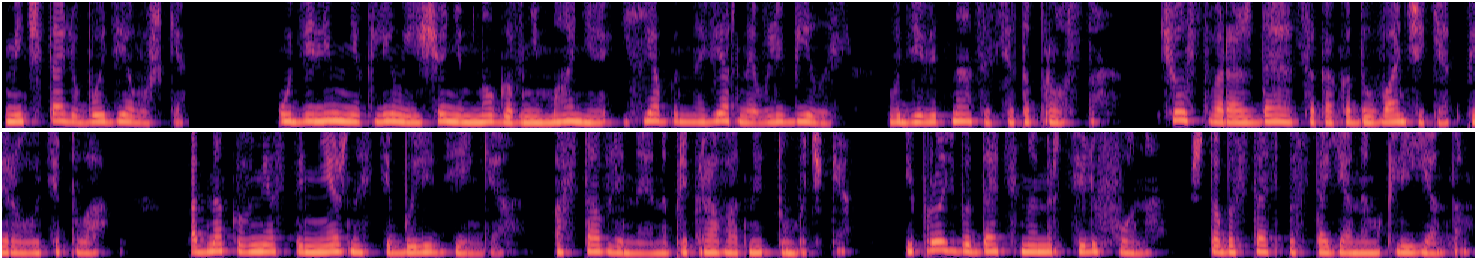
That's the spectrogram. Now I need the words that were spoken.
Мечта любой девушки. Удели мне Клим еще немного внимания, я бы, наверное, влюбилась. В девятнадцать это просто. Чувства рождаются, как одуванчики от первого тепла. Однако вместо нежности были деньги, оставленные на прикроватной тумбочке, и просьба дать номер телефона, чтобы стать постоянным клиентом.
